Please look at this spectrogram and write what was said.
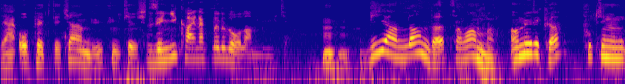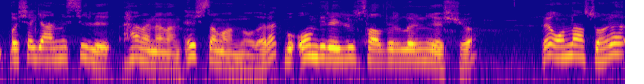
Yani OPEC'teki en büyük ülke işte. Zengin kaynakları da olan bir ülke. Hı hı. Bir yandan da tamam mı? Amerika Putin'in başa gelmesiyle hemen hemen eş zamanlı olarak bu 11 Eylül saldırılarını yaşıyor. Ve ondan sonra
